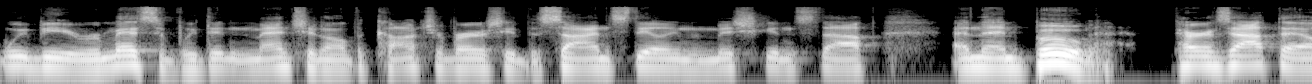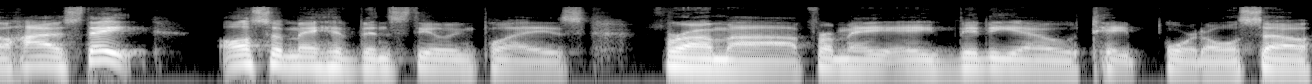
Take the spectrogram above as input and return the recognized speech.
we'd be remiss if we didn't mention all the controversy, the sign stealing, the Michigan stuff, and then boom, turns out that Ohio State also may have been stealing plays from uh from a, a videotape portal. So,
